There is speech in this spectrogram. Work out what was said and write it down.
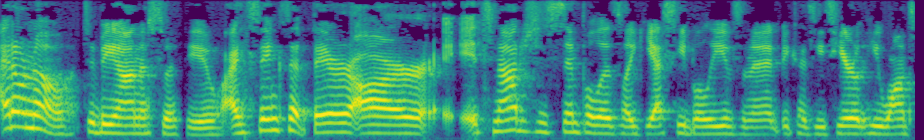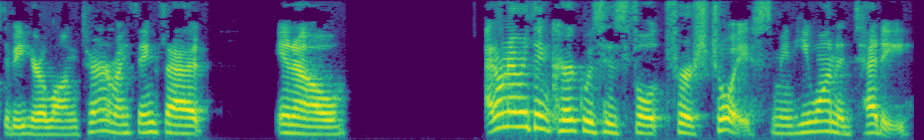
I don't know, to be honest with you. I think that there are, it's not just as simple as like, yes, he believes in it because he's here, he wants to be here long term. I think that, you know, I don't ever think Kirk was his first choice. I mean, he wanted Teddy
